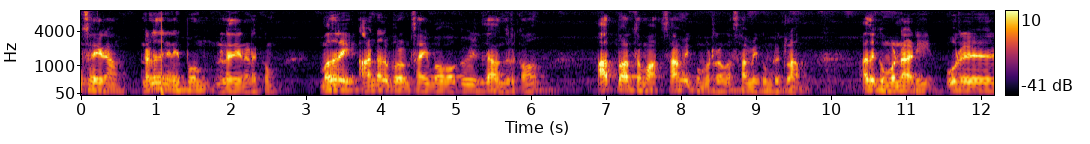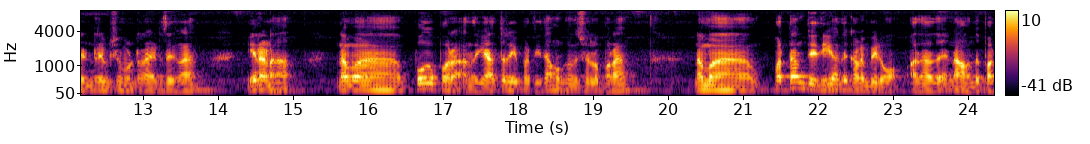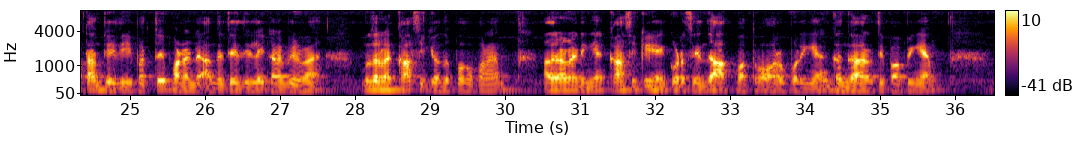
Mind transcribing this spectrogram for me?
ஓம் சாய்ராம். நல்லது நினைப்போம் நல்லதே நடக்கும். மதுரை ஆண்டாளபுரம் சாய்பாபா கோவிலுக்கு தான் வந்திருக்கோம். ஆத்மார்த்தமாக சாமி கும்பிட்றவங்க சாமி கும்பிட்டுக்கலாம். அதுக்கு முன்னாடி ஒரு ரெண்டு நிமிஷம் மட்டும் நான் எடுத்துக்கிறேன். என்னென்னா நம்ம போக போகிற அந்த யாத்திரையை பற்றி தான் உங்களுக்கு வந்து சொல்ல போகிறேன் நம்ம பத்தாம் தேதியே வந்து கிளம்பிடுவோம். அதாவது நான் வந்து பத்தாம் தேதி பத்து பன்னெண்டு அந்த தேதியிலே கிளம்பிடுவேன். முதல்ல காசிக்கு வந்து போக போகிறேன் அதனால் நீங்கள் காசிக்கு என் கூட சேர்ந்து ஆத்மார்த்தமாக வர போகிறீங்க கங்கா ஆரத்தி பார்ப்பீங்க.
